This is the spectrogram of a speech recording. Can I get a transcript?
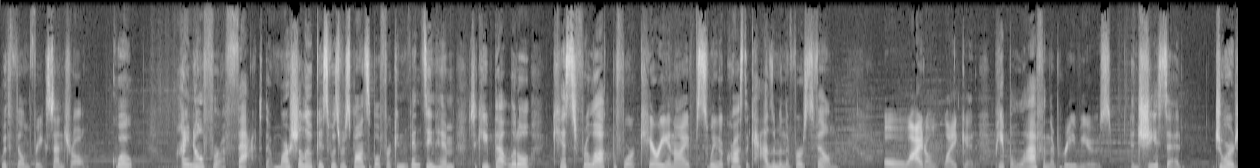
with Film Freak Central. Quote, I know for a fact that Marcia Lucas was responsible for convincing him to keep that little kiss for luck before Carrie and I swing across the chasm in the first film. Oh, I don't like it. People laugh in the previews. And she said, George,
